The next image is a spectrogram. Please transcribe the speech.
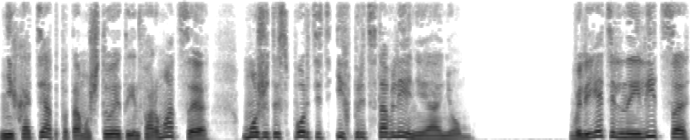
Не хотят, потому что эта информация может испортить их представление о нем. Влиятельные лица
